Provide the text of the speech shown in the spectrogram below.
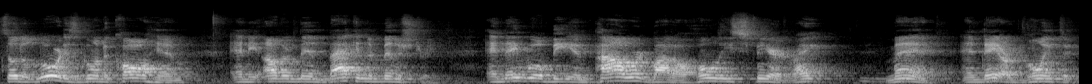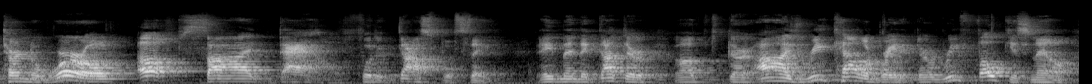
So the Lord is going to call him and the other men back into ministry. And they will be empowered by the Holy Spirit, right? Man, and they are going to turn the world upside down for the gospel's sake. Amen. They got their uh, their eyes recalibrated. They're refocused now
